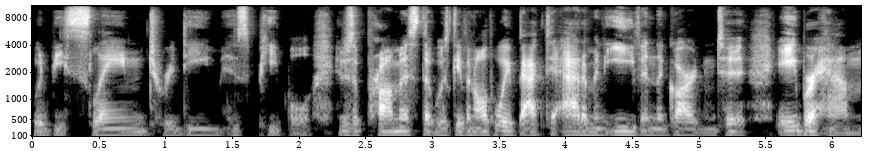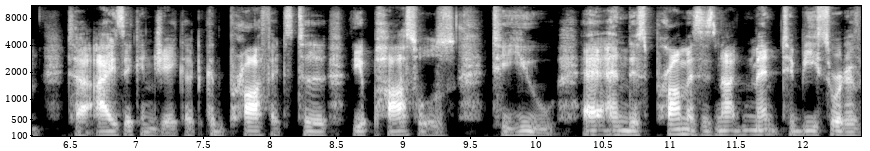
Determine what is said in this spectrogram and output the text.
would be slain to redeem his people. It is a promise that was given all the way back to Adam and Eve in the garden, to Abraham, to Isaac and Jacob, to the prophets, to the apostles, to you. And this promise is not meant to be sort of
